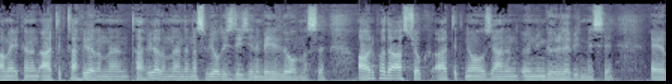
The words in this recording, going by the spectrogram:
Amerika'nın artık tahvil alımlarının tahvil alımlarında nasıl bir yol izleyeceğinin belirli olması, Avrupa'da az çok artık ne olacağının önünün görülebilmesi. E,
